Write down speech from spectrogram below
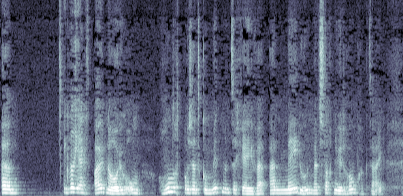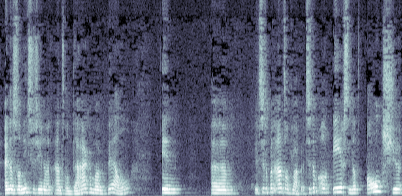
Um, ik wil je echt uitnodigen om 100% commitment te geven aan meedoen met Start Nu Je Droompraktijk. En dat is dan niet zozeer in het aantal dagen, maar wel in. Um, het zit op een aantal vlakken. Het zit hem allereerst in dat als je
